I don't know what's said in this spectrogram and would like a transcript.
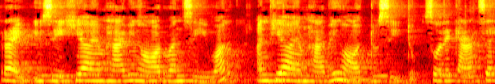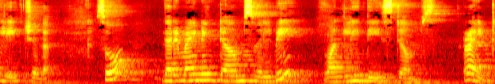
Right, you see here I am having R1 C1 and here I am having R2 C2. So they cancel each other. So the remaining terms will be only these terms. Right,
